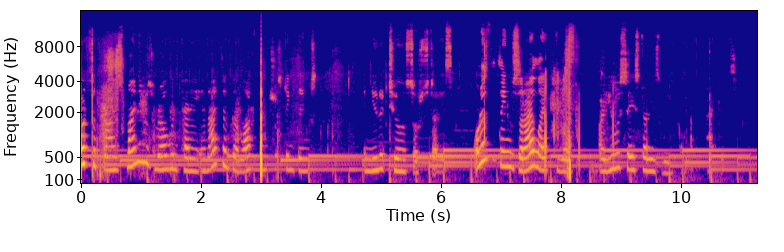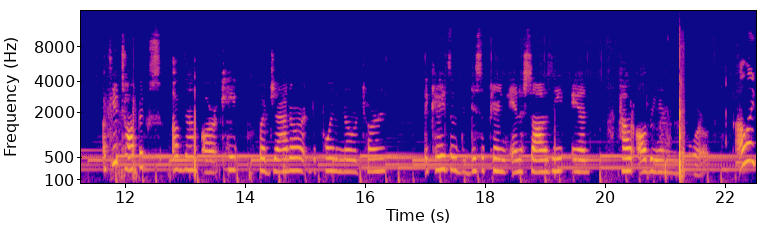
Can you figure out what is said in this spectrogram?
What's up, guys? My name is Rowan Penny, and I think a lot of interesting things in Unit 2 of Social Studies. One of the things that I like with our USA Studies Weekly packets. A few topics of them are Cape Bojador, the point of no return, the case of the disappearing Anasazi, and how it all began in the world. I like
